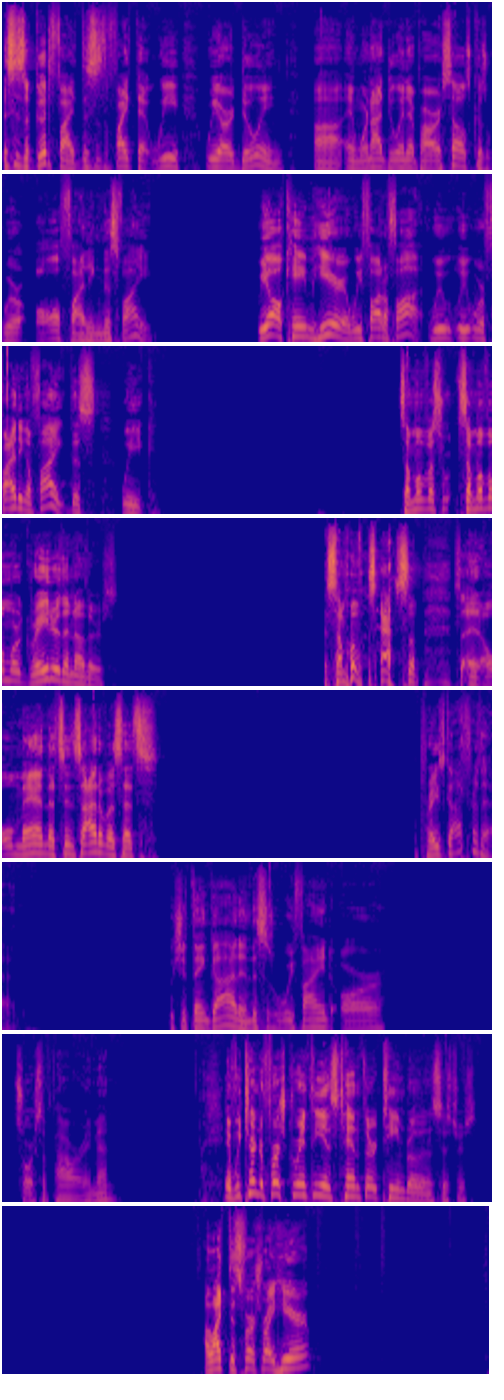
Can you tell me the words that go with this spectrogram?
This is a good fight. This is the fight that we we are doing, uh, and we're not doing it by ourselves because we're all fighting this fight. We all came here and we fought a fight. We, we were fighting a fight this week. Some of us, some of them were greater than others. Some of us have some an old man that's inside of us that's praise God for that. We should thank God, and this is where we find our source of power. Amen. If we turn to 1 Corinthians 10 13, brothers and sisters, I like this verse right here.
